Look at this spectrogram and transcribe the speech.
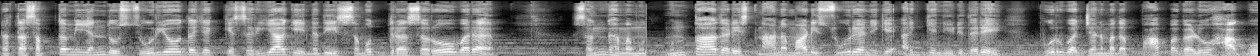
ರಥ ಸಪ್ತಮಿಯಂದು ಸೂರ್ಯೋದಯಕ್ಕೆ ಸರಿಯಾಗಿ ನದಿ ಸಮುದ್ರ ಸರೋವರ ಸಂಗಮ ಮುಂತಾದೆಡೆ ಸ್ನಾನ ಮಾಡಿ ಸೂರ್ಯನಿಗೆ ಅರ್ಘ್ಯ ನೀಡಿದರೆ ಪೂರ್ವ ಜನ್ಮದ ಪಾಪಗಳು ಹಾಗೂ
